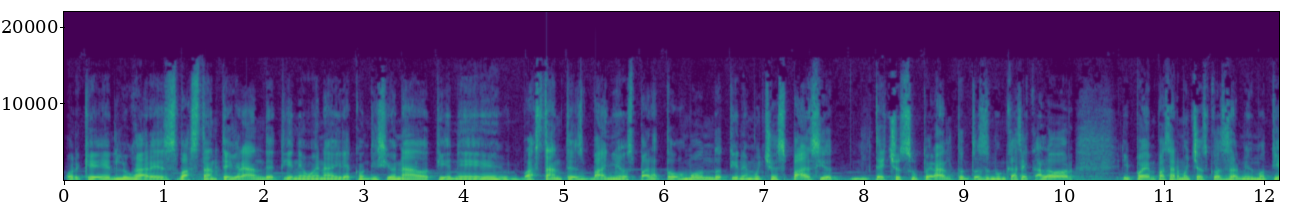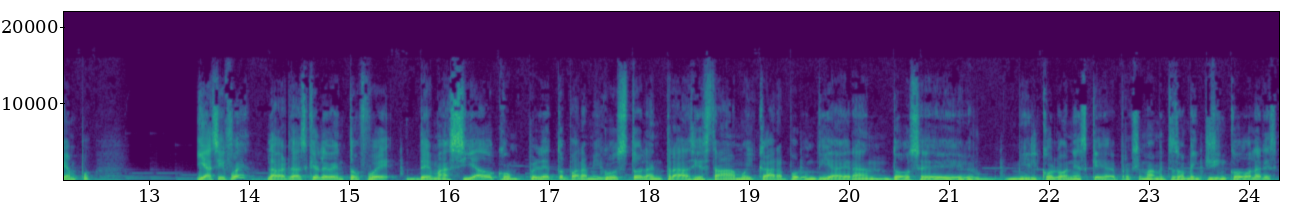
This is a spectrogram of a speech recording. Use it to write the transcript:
porque el lugar es bastante grande, tiene buen aire acondicionado, tiene bastantes baños para todo mundo, tiene mucho espacio, el techo es súper alto, entonces nunca hace calor y pueden pasar muchas cosas al mismo tiempo. Y así fue. La verdad es que el evento fue demasiado completo para mi gusto. La entrada sí estaba muy cara. Por un día eran 12 mil colones, que aproximadamente son 25 dólares.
